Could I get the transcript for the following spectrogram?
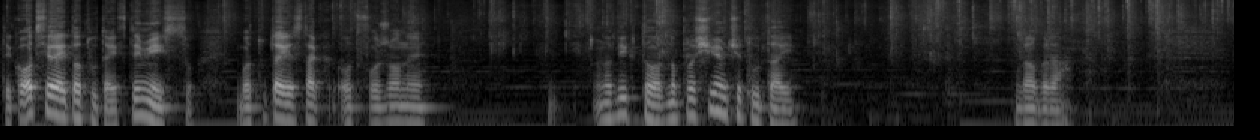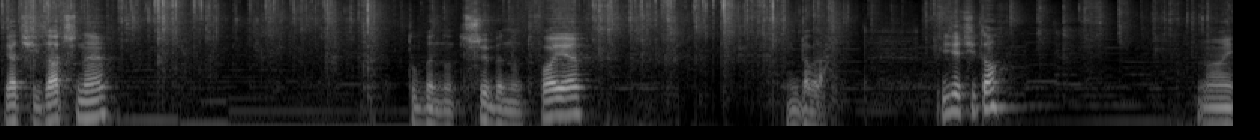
tylko otwieraj to tutaj, w tym miejscu, bo tutaj jest tak otworzony... No Wiktor, no prosiłem Cię tutaj. Dobra. Ja Ci zacznę. Tu będą trzy, będą Twoje. Dobra. Idzie Ci to? No i...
